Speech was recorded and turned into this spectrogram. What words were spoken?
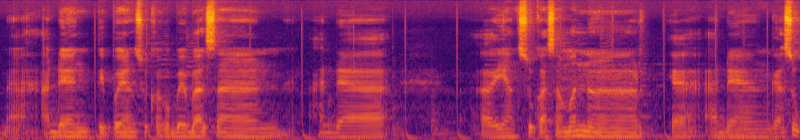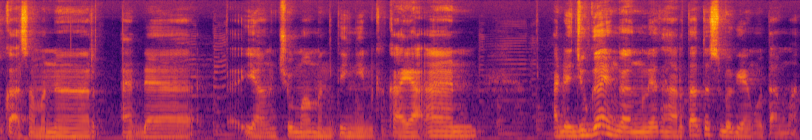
Nah, ada yang tipe yang suka kebebasan, ada uh, yang suka sama nerd, ya, ada yang nggak suka sama nerd, ada yang cuma mentingin kekayaan, ada juga yang nggak ngelihat harta tuh sebagai yang utama.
